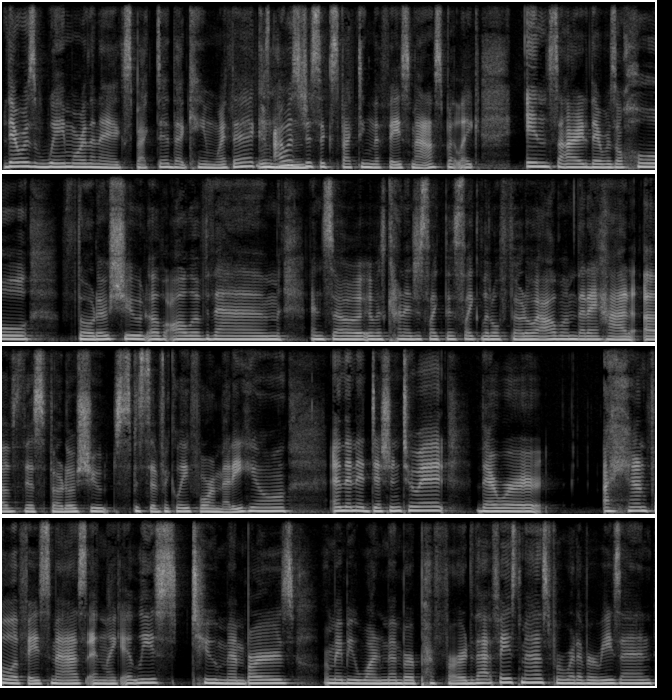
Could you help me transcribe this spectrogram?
there was way more than I expected that came with it because I was mm-hmm. just expecting the face mask, but like inside there was a whole photo shoot of all of them and so it was kind of just like this like little photo album that I had of this photo shoot specifically for MediHeal and then in addition to it there were a handful of face masks and like at least two members or maybe one member preferred that face mask for whatever reason.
